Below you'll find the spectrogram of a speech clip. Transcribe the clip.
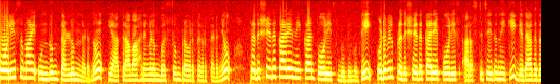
പോലീസുമായി ഉന്തും തള്ളും നടന്നു. യാത്രാവാഹനങ്ങളും ബസ്സും പ്രവർത്തകർ തടഞ്ഞു. പ്രതിഷേധക്കാരെ നീക്കാൻ പോലീസ് ബുദ്ധിമുട്ടി. ഒടുവിൽ പ്രതിഷേധക്കാരെ പോലീസ് അറസ്റ്റ് ചെയ്തു നീക്കി ഗതാഗത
